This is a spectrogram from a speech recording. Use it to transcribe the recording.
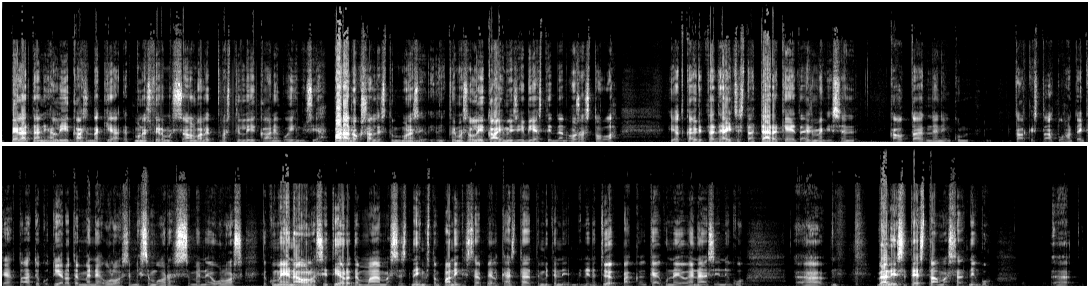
pelätään ihan liikaa sen takia, että monessa firmassa on valitettavasti liikaa niin kuin ihmisiä. Paradoksaalisesti monessa firmassa on liikaa ihmisiä viestinnän osastolla, jotka yrittää tehdä itsestään tärkeitä esimerkiksi sen kautta, että ne niin kuin tarkistaa tuhanteen kertaa, että joku tiedote menee ulos ja missä muodossa se menee ulos. Ja kun me ei enää olla siinä tiedotemaailmassa, sitten ne ihmiset on panikissa ja pelkää sitä, että miten ni- niiden työpaikkojen käy, kun ne ei ole enää siinä niin kuin, ö, välissä testaamassa, että niin kuin, ö,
